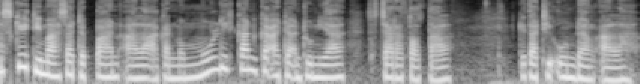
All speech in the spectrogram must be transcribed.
Meski di masa depan Allah akan memulihkan keadaan dunia secara total, kita diundang Allah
